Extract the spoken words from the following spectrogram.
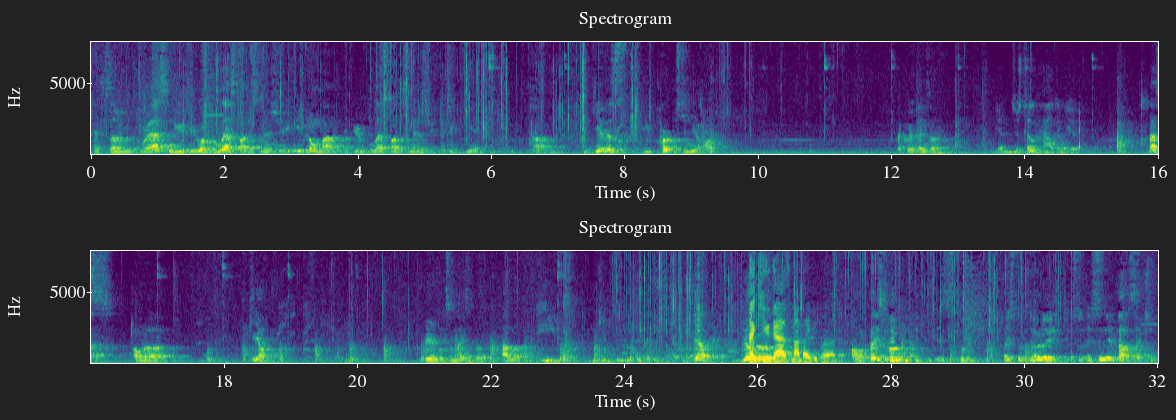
And so we're asking you, if you are blessed by this ministry, even online, if you're blessed by this ministry, to give. Um, To give as you purposed in your heart. That clear things up? Yeah, just tell them how to give. That's on a kiosk. Beard looks amazing, brother. I love it. Yeah. go Thank to- you guys, my baby brother. On Facebook, it's Facebook donate, it's, it's in the about section.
